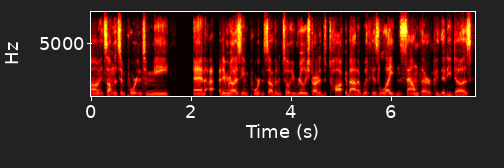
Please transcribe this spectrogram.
um, it's something that's important to me and I, I, didn't realize the importance of it until he really started to talk about it with his light and sound therapy that he does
